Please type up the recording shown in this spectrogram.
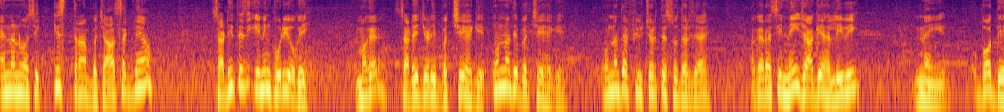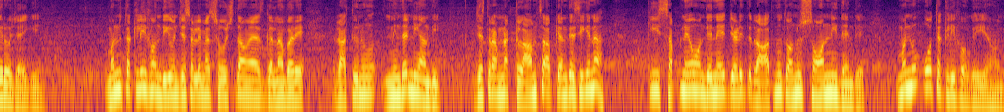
ਇਹਨਾਂ ਨੂੰ ਅਸੀਂ ਕਿਸ ਤਰ੍ਹਾਂ ਬਚਾ ਸਕਦੇ ਹਾਂ। ਸਾਡੀ ਤੇ ਇਨਿੰਗ ਪੂਰੀ ਹੋ ਗਈ, ਮਗਰ ਸਾਡੇ ਜਿਹੜੇ ਬੱਚੇ ਹੈਗੇ, ਉਹਨਾਂ ਦੇ ਬੱਚੇ ਹੈਗੇ, ਉਹਨਾਂ ਦਾ ਫਿਊਚਰ ਤੇ ਸੁਧਰ ਜਾਏ। ਅਗਰ ਅਸੀਂ ਨਹੀਂ ਜਾਗੇ ਹੱਲੀ ਵੀ, ਨਹੀਂ, ਬਹੁਤ ਦੇਰ ਹੋ ਜਾਏਗੀ। ਮੈਨੂੰ ਤਕਲੀਫ ਹੁੰਦੀ ਹੁਣ ਜਿਸ ਵੇਲੇ ਮੈਂ ਸੋਚਦਾ ਹਾਂ ਇਸ ਗੱਲਾਂ ਬਾਰੇ, ਰਾਤ ਨੂੰ ਨੀਂਦ ਨਹੀਂ ਆਉਂਦੀ। ਜਿਸ ਤਰ੍ਹਾਂ ਆਪਣਾ ਕਲਾਮ ਸਾਹਿਬ ਕਹਿੰਦੇ ਸੀਗੇ ਨਾ ਕਿ ਸੁਪਨੇ ਹੁੰਦੇ ਨੇ ਜਿਹੜੇ ਰਾਤ ਨੂੰ ਤੁਹਾਨੂੰ ਸੌਣ ਨਹੀਂ ਦਿੰਦੇ। ਮੈਨੂੰ ਉਹ ਤਕਲੀਫ ਹੋ ਗਈ ਹੈ ਹੁਣ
